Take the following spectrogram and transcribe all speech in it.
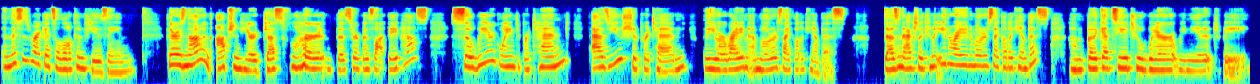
And this is where it gets a little confusing. There is not an option here just for the surface lot day pass. So we are going to pretend, as you should pretend, that you are riding a motorcycle to campus doesn't actually commit you to riding a motorcycle to campus, um, but it gets you to where we need it to be.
